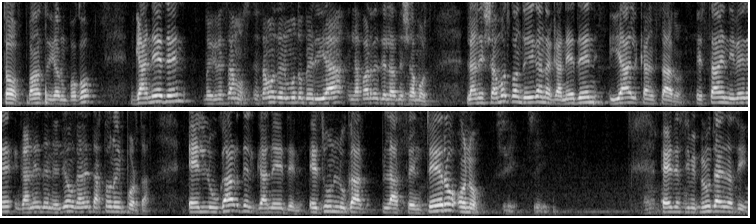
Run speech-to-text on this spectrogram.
Top, vamos a llegar un poco. Ganeden, regresamos. Estamos en el mundo Beria, en la parte de las Neshamot. La Neshamot cuando llegan a Ganeden ya alcanzaron. Está en nivel de Ganeden, el león, Ganeden, Tachtón, no importa. ¿El lugar del Ganeden es un lugar placentero o no? Sí, sí. Es decir, mi pregunta es así.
